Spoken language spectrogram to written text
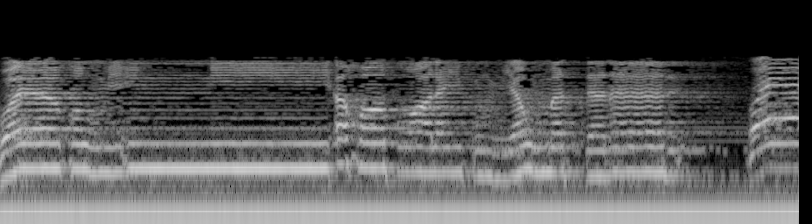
ويا قوم إني أخاف عليكم يوم التناد ويا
